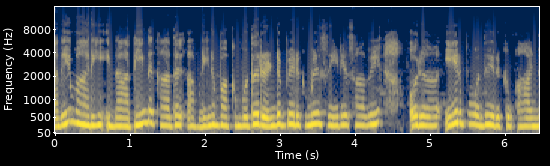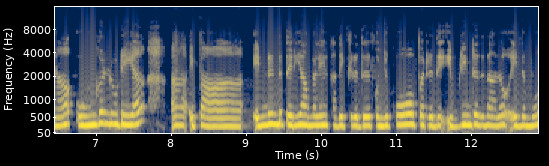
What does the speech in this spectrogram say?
அதே மாதிரி இந்த அதீத காதல் அப்படின்னு பார்க்கும்போது ரெண்டு பேருக்குமே சீரியஸாகவே ஒரு ஈர்ப்பு வந்து இருக்கும். ஆனால் உங்களுடைய இப்போ என்னென்னு தெரியாமலே கதைக்கிறது, கொஞ்சம் கோவப்படுறது இப்படின்றதுனாலோ என்னமோ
